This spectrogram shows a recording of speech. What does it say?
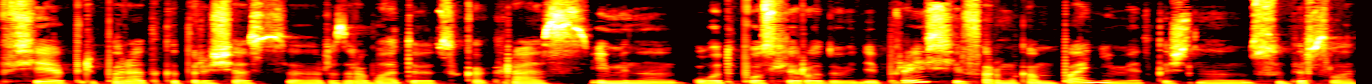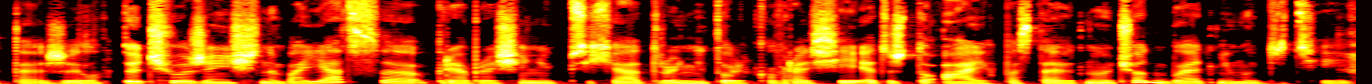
все препараты, которые сейчас разрабатываются как раз именно от послеродовой депрессии фармкомпаниями, это, конечно, супер золотая жила. То, чего женщины боятся при обращении к психиатру не только в России, это что, а, их поставят на учет, б, отнимут детей.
